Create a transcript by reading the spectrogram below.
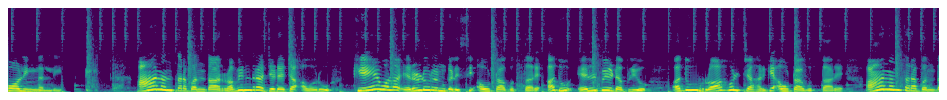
ಬೌಲಿಂಗ್ನಲ್ಲಿ. ಆ ನಂತರ ಬಂದ ರವೀಂದ್ರ ಜಡೇಜಾ ಅವರು ಕೇವಲ ಎರಡು ರನ್ ಗಳಿಸಿ ಔಟ್ ಆಗುತ್ತಾರೆ. ಅದು ಎಲ್ ಬಿ ಡಬ್ಲ್ಯೂ, ಅದು ರಾಹುಲ್ ಚಹರ್ಗೆ ಔಟ್ ಆಗುತ್ತಾರೆ. ಆ ನಂತರ ಬಂದ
